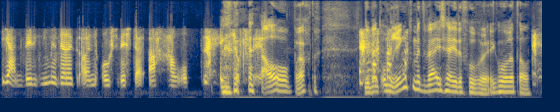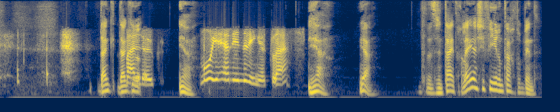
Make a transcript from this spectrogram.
ja, dan weet ik niet meer welk. Oh, een Oost-West, ach, hou op. Oh, prachtig. Je bent omringd met wijsheden vroeger, ik hoor het al. Dank, dank je wel. leuk. Ja, Mooie herinneringen, Klaas. ja, ja. Dat is een tijd geleden als je 84 bent.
